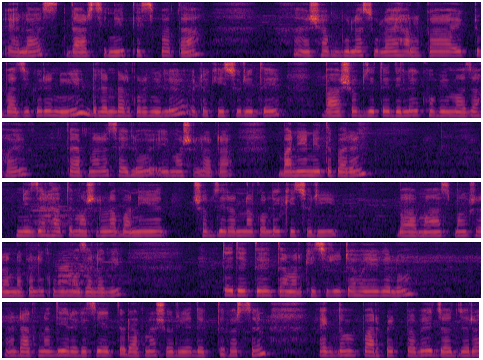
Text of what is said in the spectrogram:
এলাচ, দারচিনি, তেজপাতা সবগুলা চুলায় হালকা একটু বাজি করে নিয়ে ব্লেন্ডার করে নিলে ওটা খিচুড়িতে বা সবজিতে দিলে খুবই মজা হয়। তাই আপনারা চাইলেও এই মশলাটা বানিয়ে নিতে পারেন। নিজের হাতে মশলা বানিয়ে সবজি রান্না করলে খিচুড়ি বা মাছ, মাংস রান্না করলে খুবই মজা লাগে। তাই দেখতে দেখতে আমার খিচুড়িটা হয়ে গেল। ডাকনা দিয়ে রেখেছি, এই তো ডাকনা সরিয়ে দেখতে পাচ্ছেন, একদম পারফেক্টভাবে জর্জরা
